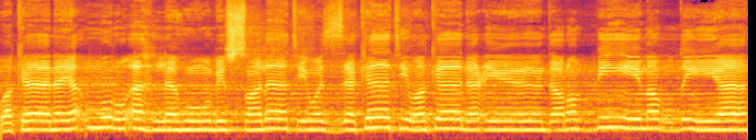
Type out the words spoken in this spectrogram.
وكان يأمر أهله بالصلاة والزكاة وكان عند ربه مرضيا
